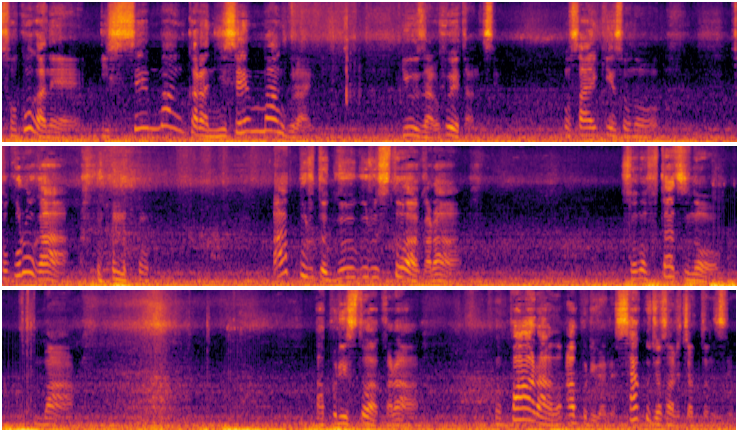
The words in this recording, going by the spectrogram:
そこがね1000万から2000万ぐらいユーザーが増えたんですよ。もう最近そのところがあのアップルとグーグルストアからその2つのまあアプリストアからパーラーのアプリがね削除されちゃったんですよ。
